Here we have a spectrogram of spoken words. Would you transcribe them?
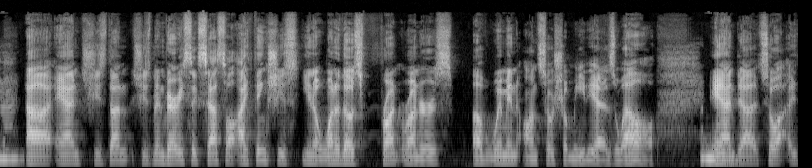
mm-hmm. uh, and she's done. She's been very successful. I think she's you know one of those front runners of women on social media as well. Mm-hmm. And uh, so I,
